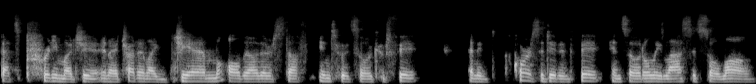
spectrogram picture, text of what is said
that's pretty much it. And I try to like jam all the other stuff into it so it could fit. And it, of course, it didn't fit. And so it only lasted so long.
